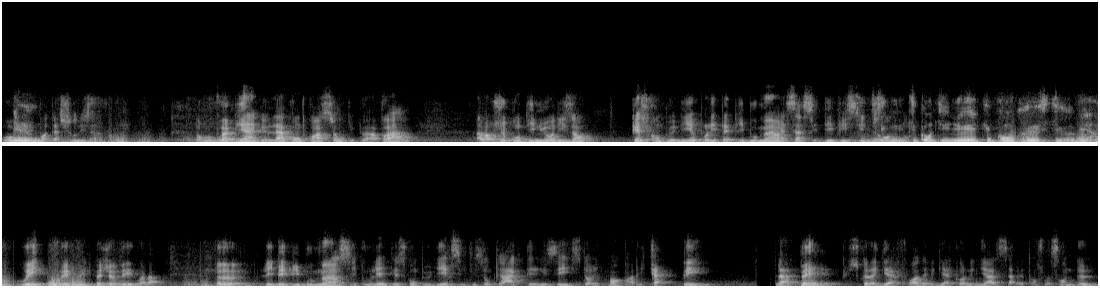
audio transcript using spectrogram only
ou une augmentation des impôts. Donc, on voit bien que l'incompréhension qu'il peut avoir. Alors, je continue en disant qu'est-ce qu'on peut dire pour les papy boomers Et ça, c'est difficile de rendre Tu, tu continues et tu conclus si tu veux bien. Oui, oui, oui, je vais, voilà. Euh, les baby boomers, si vous voulez, qu'est-ce qu'on peut dire? C'est qu'ils sont caractérisés historiquement par les 4 P. La paix, puisque la guerre froide et la guerre coloniale s'arrêtent en 62.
